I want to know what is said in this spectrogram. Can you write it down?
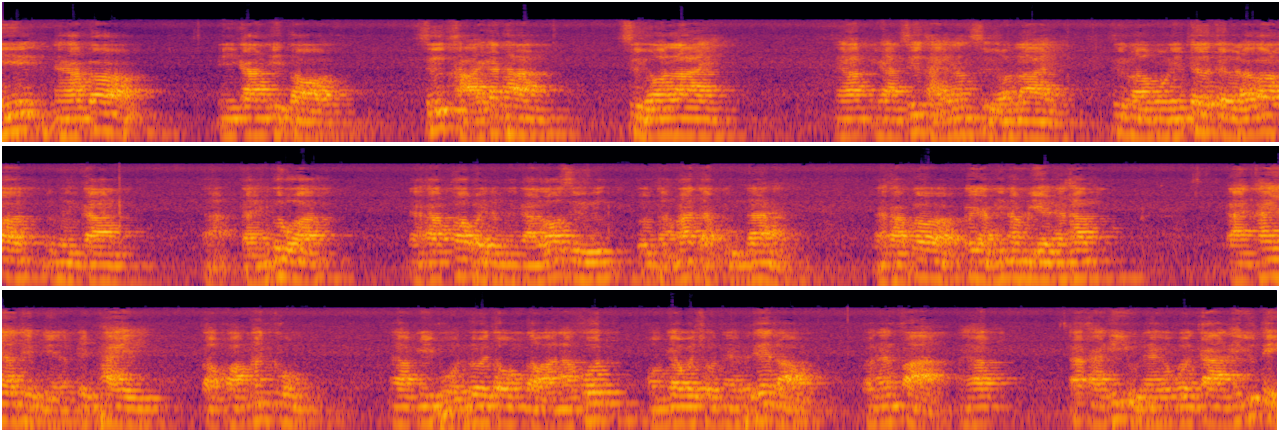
นี้นะครับก็ มีการติดต่อซื้อขายกันทางสื่อออนไลน์นะครับมีการซื้อขายกันทางสื่อออนไลน์ ซึ่งเราโมนิเตอร์เจอแล้วก็ดำเนินการแต่งตัวนะครับ เข้าไปดำเนินการล่อซื้อจนสามารถจับกลุ่มได้นะครับ ก็ก็อย่างที่นำเรียนนะครับ การค้ายาเสพติดเป็นภัยต่อความมั่นคงนะครับมีผลโดยตรงต่ออนาคตของเยาวชนในประเทศเราเพราะฉะนั้นฝากนะครับ ถ้าใครที่อยู่ในกระบวนการให้ยุติ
